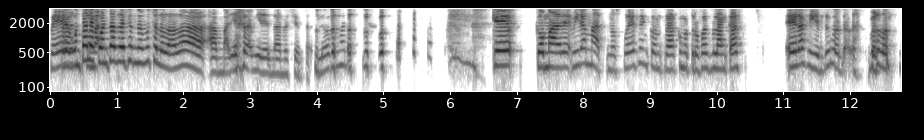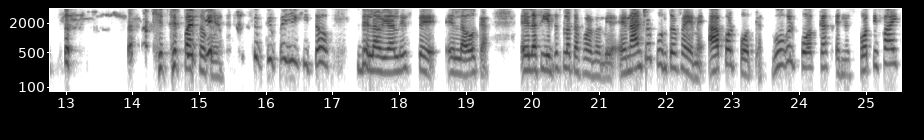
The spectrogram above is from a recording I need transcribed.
pregúntale cuántas veces no hemos saludado a, María Ramírez, no, no es cierto. que, comadre, mira, Matt, nos puedes encontrar como trufas blancas en las siguientes. Perdón. ¿Qué te pasó, Sentí, un pellejito de labial este, en la boca. En las siguientes plataformas, mire, en ancho.fm, Apple Podcast, Google Podcast, en Spotify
